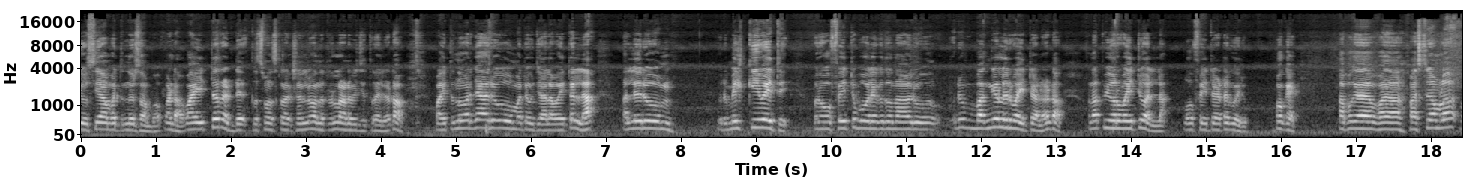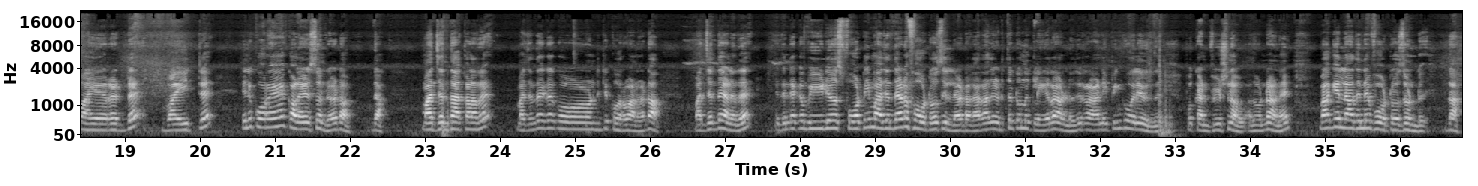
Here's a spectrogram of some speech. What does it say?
യൂസ് ചെയ്യാൻ പറ്റുന്ന ഒരു സംഭവം. വേണ്ട വൈറ്റ് റെഡ് ക്രിസ്മസ് കളക്ഷനിൽ വന്നിട്ടുള്ളതാണ് വിചിത്രയിൽ കേട്ടോ. വൈറ്റ് എന്ന് പറഞ്ഞാൽ ഒരു മറ്റേ ഉജാല വൈറ്റ് അല്ല. നല്ലൊരു ഒരു മിൽക്കി വൈറ്റ് ഒരു ഓഫ് വൈറ്റ് പോലെയൊക്കെ തോന്നുന്ന ഒരു ഒരു ഭംഗിയുള്ളൊരു വൈറ്റാണ് കേട്ടോ. എന്നാൽ പ്യുവർ വൈറ്റും അല്ല. ഓഫ് വൈറ്റ് ആയിട്ടൊക്കെ വരും. ഓക്കെ അപ്പോൾ ഫസ്റ്റ് നമ്മൾ റെഡ് വൈറ്റ് ഇതിൽ കുറേ കളേഴ്സ് ഉണ്ട് കേട്ടോ. ഇതാ മജന്ത കളറ് മജന്തയൊക്കെ ക്വാണ്ടിറ്റി കുറവാണ് കേട്ടോ. മജന്തയാണിത് ഇതിന്റെയൊക്കെ വീഡിയോസ് ഫോട്ടോ ഈ മജന്തയുടെ ഫോട്ടോസ് ഇല്ല കേട്ടോ. കാരണം അത് എടുത്തിട്ടൊന്ന് ക്ലിയർ ആണല്ലോ ഇത് റാണി പിങ്ക് പോലെ വരുന്നത്. ഇപ്പോൾ കൺഫ്യൂഷൻ ആവും. അതുകൊണ്ടാണ് ബാക്കി എല്ലാത്തിന്റെയും ഫോട്ടോസും ഉണ്ട്. ഇതാ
